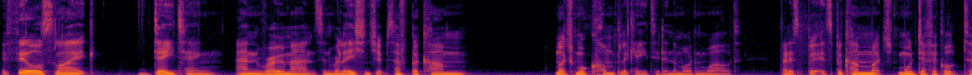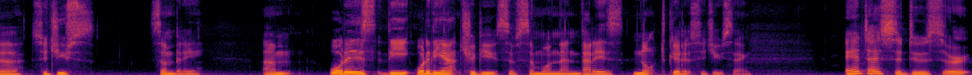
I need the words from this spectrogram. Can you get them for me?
it feels like dating and romance and relationships have become much more complicated in the modern world. That it's it's become much more difficult to seduce somebody. Um, what is the what are the attributes of someone then that is not good at seducing? Anti-seducer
